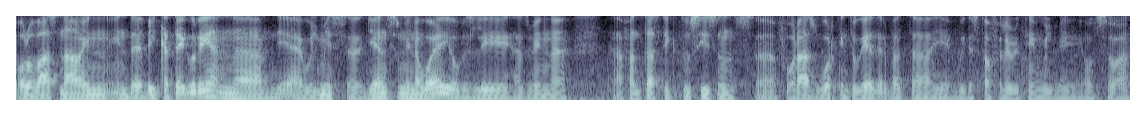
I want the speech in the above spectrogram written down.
all of us now in, in the big category. And uh, yeah, I will miss uh, Jenson in a way. Obviously, has been uh, a fantastic two seasons uh, for us working together. But uh, yeah, with the Stoffel, everything will be also a,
